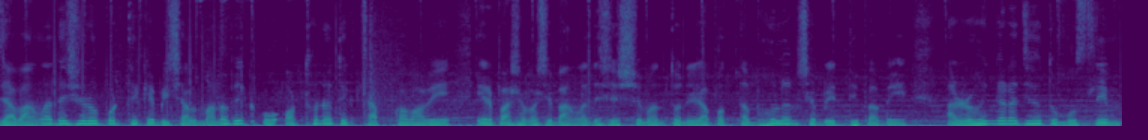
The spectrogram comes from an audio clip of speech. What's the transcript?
যা বাংলাদেশের উপর থেকে বিশাল মানবিক ও অর্থনৈতিক চাপ কমাবে। এর পাশাপাশি বাংলাদেশের সীমান্ত নিরাপত্তা বহুলাংশে বৃদ্ধি পাবে। আর রোহিঙ্গারা যেহেতু মুসলিম,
